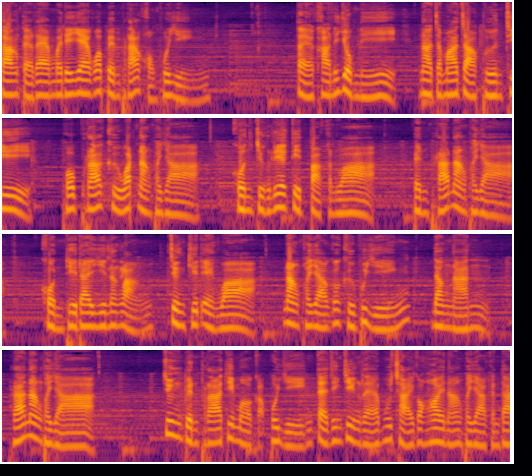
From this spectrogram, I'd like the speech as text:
สร้างแต่แรกไม่ได้แยกว่าเป็นพระของผู้หญิง แต่ค่านิยมนี้น่าจะมาจากพื้นที่ พบพระคือวัดนางพญา คนจึงเรียกติดปากกันว่า เป็นพระนางพญา คนที่ได้ยินหลังๆจึงคิดเองว่านางพญาก็คือผู้หญิง ดังนั้น พระนางพญา จึงเป็นพระที่เหมาะกับผู้หญิง แต่จริง ๆ แล้วผู้ชายก็ห้อยนางพญากันได้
